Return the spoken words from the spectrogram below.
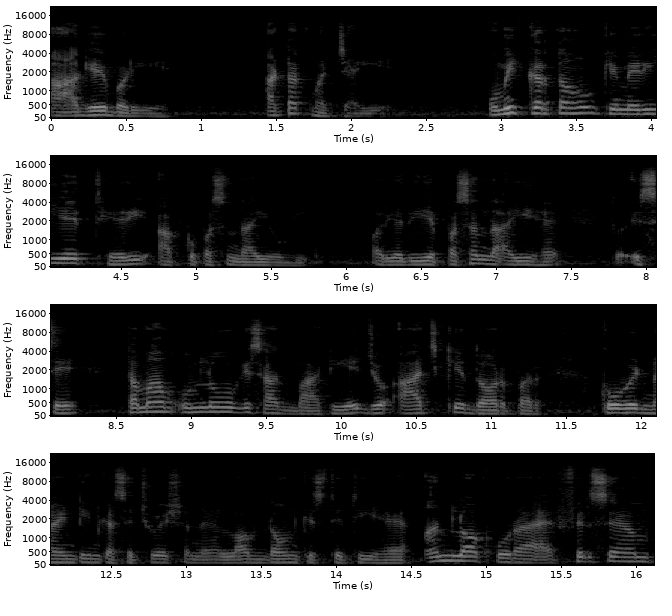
आगे बढ़िए। अटक मत जाइए। उम्मीद करता हूँ कि मेरी ये थियरी आपको पसंद आई होगी। और यदि ये पसंद आई है तो इसे तमाम उन लोगों के साथ बांटिए जो आज के दौर पर कोविड नाइन्टीन का सिचुएशन है लॉकडाउन की स्थिति है अनलॉक हो रहा है, फिर से हम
